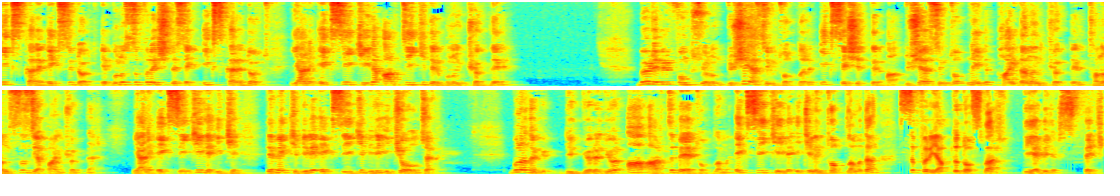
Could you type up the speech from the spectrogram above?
x kare eksi 4. E bunu sıfıra eşitlesek x kare 4. Yani eksi 2 ile artı 2'dir bunun kökleri. Böyle bir fonksiyonun düşey asimtotları x eşittir a. Düşey asimtot neydi? Paydanın kökleri. Tanımsız yapan kökler. Yani eksi 2 ile 2. Demek ki biri eksi 2 biri 2 olacak. Buna da göre diyor a artı b toplamı. Eksi 2 ile 2'nin toplamı da 0 yaptı dostlar diyebiliriz. Peki.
